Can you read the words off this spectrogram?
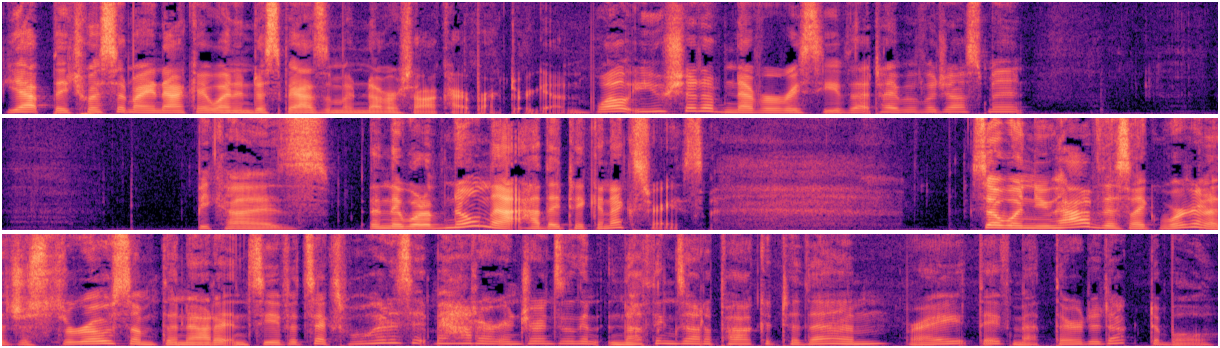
Yep, they twisted my neck. I went into spasm and never saw a chiropractor again. Well, you should have never received that type of adjustment because then they would have known that had they taken x rays. So when you have this, like, we're going to just throw something at it and see if it sticks. Well, what does it matter? Insurance is going to, nothing's out of pocket to them, right? They've met their deductible.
